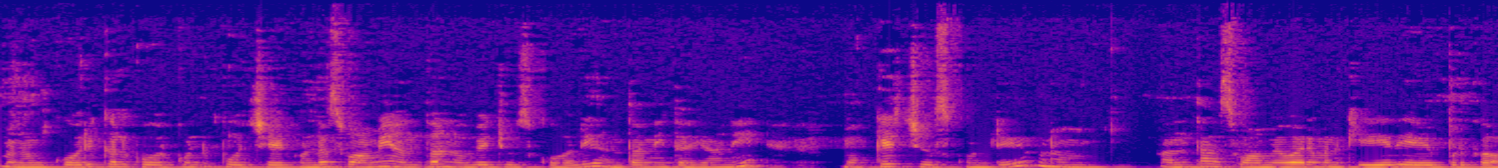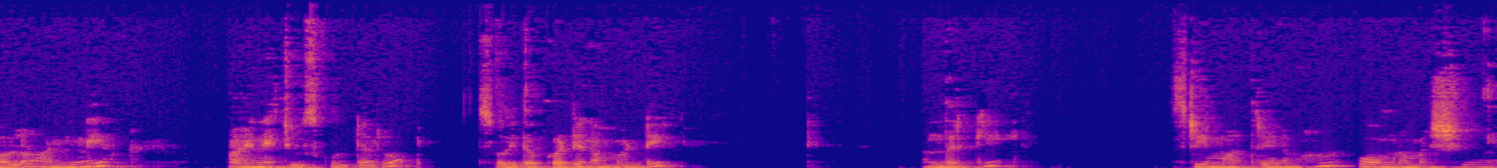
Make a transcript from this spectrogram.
మనం కోరికలు కోరుకుంటూ పూజ చేయకుండా స్వామి అంతా నువ్వే చూసుకోవాలి అంతా నీ దయాని మొక్కేసి చూసుకుంటే మనం అంతా స్వామివారి మనకి ఏది ఎప్పుడు కావాలో అన్నీ ఆయనే చూసుకుంటారు. సో ఇదొక్కటి నమ్మండి. అందరికీ శ్రీమాత్రే నమ. ఓం నమ శివాయ.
